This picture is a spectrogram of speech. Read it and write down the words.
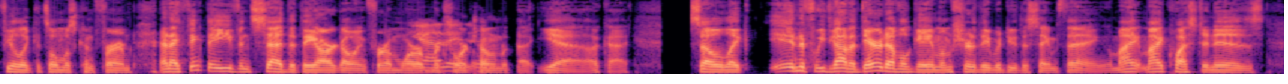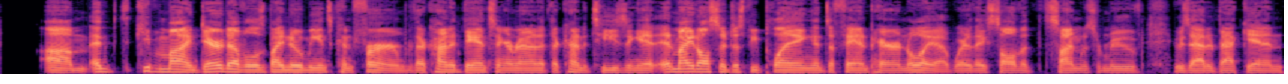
feel like it's almost confirmed, and I think they even said that they are going for a more Yeah, mature tone with that. Yeah, okay. So like, and if we got a Daredevil game, I'm sure they would do the same thing. My my question is, um, and keep in mind, Daredevil is by no means confirmed. They're kind of dancing around it. They're kind of teasing it. It might also just be playing into fan paranoia, where they saw that the sign was removed, it was added back in,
